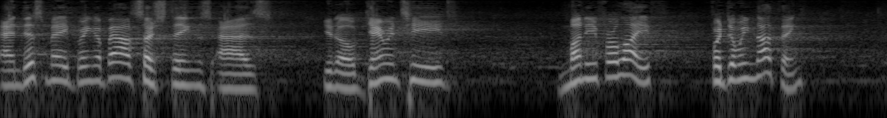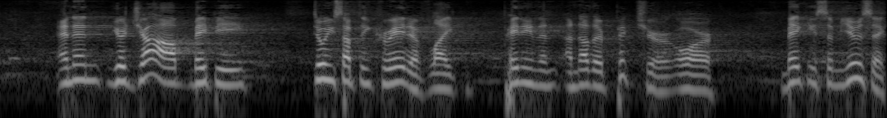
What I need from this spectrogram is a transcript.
And this may bring about such things as, you know, guaranteed money for life for doing nothing. And then your job may be doing something creative like painting an, another picture or making some music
